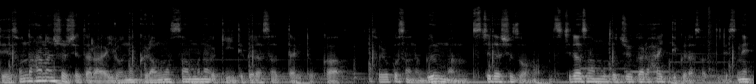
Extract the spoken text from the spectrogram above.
でそんな話をしてたらいろんな倉本さんもなんか聞いてくださったりとかそれこそあの群馬の土田酒造の土田さんも途中から入ってくださってですね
